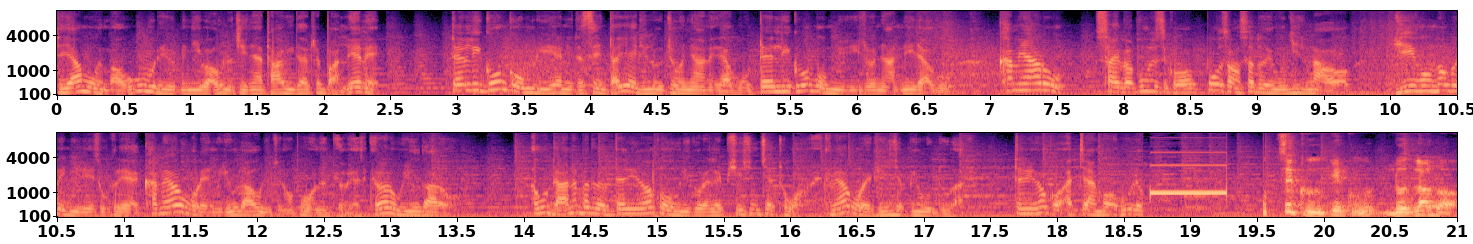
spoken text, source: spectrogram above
တရားမဝင်ပါဘူးဥပဒေမညီပါဘူးလို့ကြေညာထားပြီးသားဖြစ်ပါလေတဲ့တယ်လီကွန်ကုမ္ပဏီရဲ့အနေနဲ့တိုက်ရိုက်ဒီလိုကြောညာနေတာကိုတယ်လီကွန်ကုမ္ပဏီတွေကြောညာနေတာကိုခမများတို့ Cyber Police ကိုပို့ဆောင်ဆက်သွယ်ရေးဝန်ကြီးဌာနရောရေကုန်ထုတ်ပိတ်နေတယ်ဆိုကြတဲ့ခမများတို့ကိုလည်းမယူသားဘူးလို့ကျွန်တော်ပုံနဲ့ပြောရတယ်ခင်ဗျားတို့မယူသားတော့အခုဒါနဲ့ပတ်သက်တော့တယ်လီကွန်ကုမ္ပဏီကိုလည်းဖြည့်ရှင်းချက်ထုတ်ရမယ်ခင်ဗျားကိုလည်းဖြည့်ရှင်းချက်ပေးဖို့လိုပါတယ်တယ်လီကွန်ကအကြံပေါ့အခုလည်းစစ်ကူပြစ်ကူလို့တော့တော့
